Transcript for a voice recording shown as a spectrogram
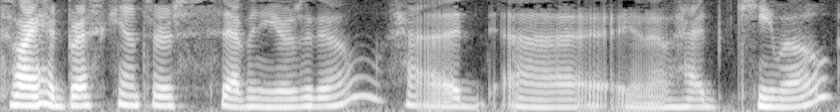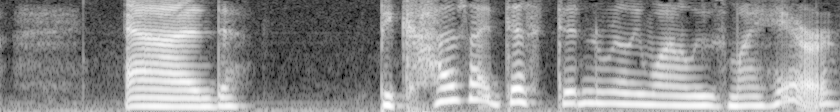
so I had breast cancer seven years ago. Had uh, you know had chemo, and because I just didn't really want to lose my hair,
